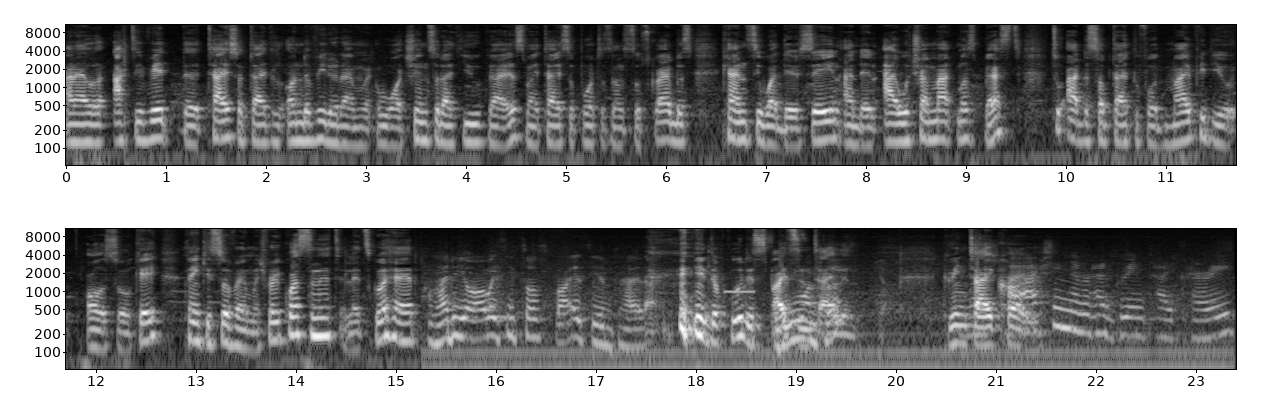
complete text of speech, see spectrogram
and I will activate the Thai subtitle on the video that I'm watching so that you guys, my Thai supporters and subscribers can see what they're saying and then I will try my most best to add the subtitle for my video also, okay? Thank you so very much for requesting it. Let's go ahead. Why do you always eat so spicy in Thailand? the food is spicy in Thailand. Green Thai curry. I actually never had green Thai curry,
